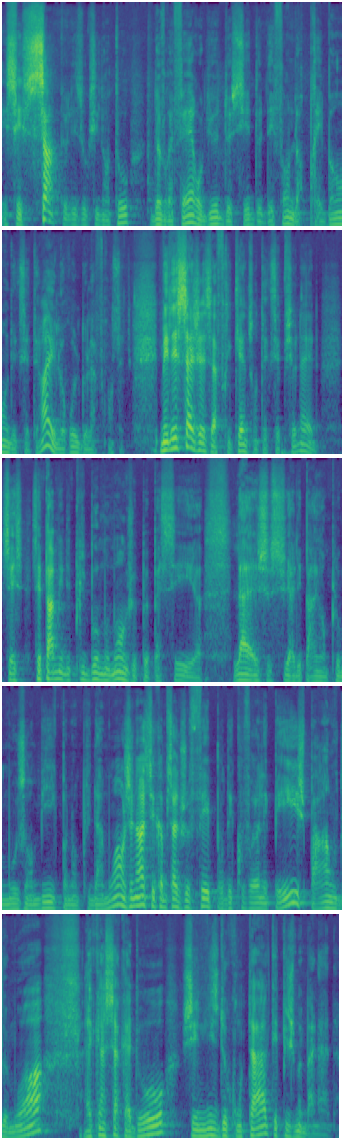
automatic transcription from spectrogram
Et c'est ça que les Occidentaux devraient faire au lieu d'essayer de défendre leur prébande, etc. et le rôle de la France. Mais les sagesses africaines sont exceptionnelles. C'est parmi les plus beaux moments que je peux passer. Euh, là, je suis allé par exemple au Mozambique pendant plus d'un mois. En général, c'est comme ça que je fais pour découvrir les pays. Je pars un ou deux mois avec un sac à dos, j'ai une liste de contacts et puis je me balade.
